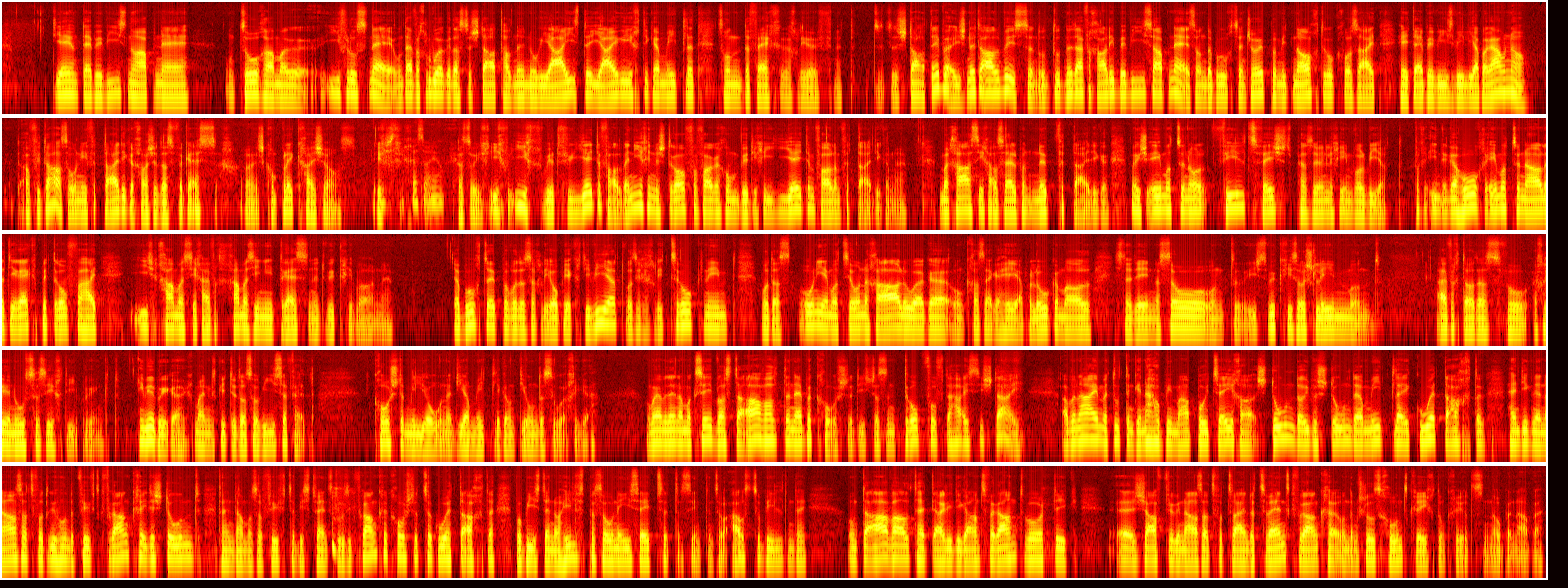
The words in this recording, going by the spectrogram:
die und den Beweis noch abnehmen und so kann man Einfluss nehmen und einfach schauen, dass der Staat halt nicht nur in eine, in eine Richtung ermittelt, sondern den Fächer ein bisschen öffnet. Der Staat eben ist nicht allwissend und tut nicht einfach alle Beweise abnehmen, sondern braucht dann schon jemanden mit Nachdruck, der sagt, hey, diesen Beweis will ich aber auch noch. Auch für das, ohne Verteidiger kannst du das vergessen. Es ist komplett keine Chance. Ich, ist sicher so, ja. also ich, ich, ich würde für jeden Fall, wenn ich in ein Strafverfahren komme, würde ich in jedem Fall einen Verteidiger nehmen. Man kann sich auch selber nicht verteidigen. Man ist emotional viel zu fest persönlich involviert. Einfach in einer hoch emotionalen Direktbetroffenheit kann man sich einfach, kann man seine Interessen nicht wirklich wahrnehmen. Da braucht es jemanden, der das ein bisschen objektiviert, der sich ein bisschen zurücknimmt, der das ohne Emotionen kann anschauen kann und kann sagen, hey, aber schau mal, ist es nicht eher so und ist es wirklich so schlimm und einfach da das von ein bisschen eine Aussicht einbringt. Im Übrigen, ich meine, es gibt ja da so Riesenfälle. Kosten Millionen, die Ermittlungen und die Untersuchungen. Und wenn man dann einmal sieht, was der Anwalt daneben kostet, ist das ein Tropf auf den heißen Stein. Aber nein, man tut dann genau beim A Polizei kann Stunde über Stunde ermitteln. Gutachter haben irgendeinen Ansatz von 350 Franken in der Stunde. Dann haben wir so 15.000 bis 20.000 Franken gekostet, so Gutachten. Wobei es dann noch Hilfspersonen einsetzen. Das sind dann so Auszubildende. Und der Anwalt hat eigentlich die ganze Verantwortung, äh, schafft für einen Ansatz von 220 Franken und am Schluss kommt das Gericht und kürzt ihn oben runter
